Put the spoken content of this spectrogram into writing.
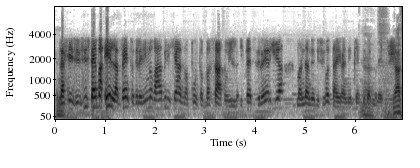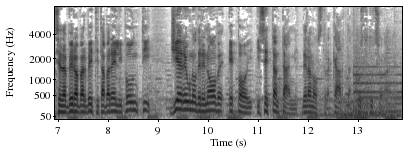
la crisi di sistema e l'avvento delle rinnovabili che hanno appunto abbassato il, i prezzi dell'energia mandando in difficoltà i grandi impianti eh. termoelettrici. Grazie davvero a Barbetti, Tabarelli, Ponti, GR1 delle 9 e poi i 70 anni della nostra Carta Costituzionale.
